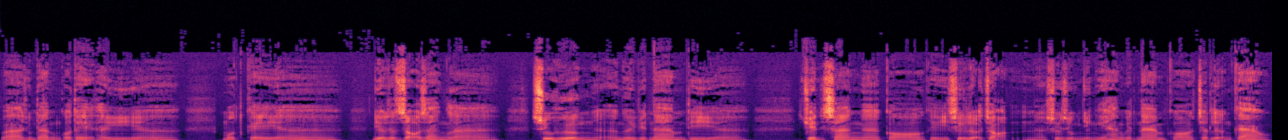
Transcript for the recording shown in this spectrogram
Và chúng ta cũng có thể thấy một cái điều rất rõ ràng là xu hướng người Việt Nam thì chuyển sang có cái sự lựa chọn sử dụng những cái hàng Việt Nam có chất lượng cao,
